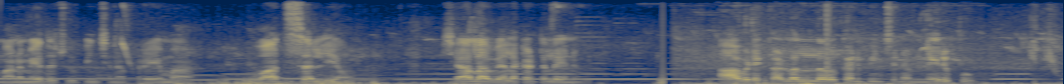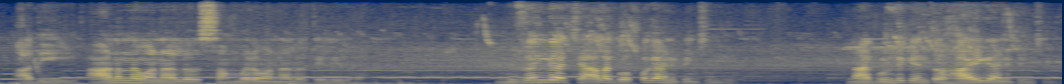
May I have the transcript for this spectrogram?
మన మీద చూపించిన ప్రేమ వాత్సల్యం చాలా వెలకట్టలేనివి. ఆవిడ కళ్ళల్లో కనిపించిన మెరుపు అది ఆనందం అనాలో సంబరం అనాలో తెలియదురా. నిజంగా చాలా గొప్పగా అనిపించింది. నా గుండెకి ఎంతో హాయిగా అనిపించింది.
